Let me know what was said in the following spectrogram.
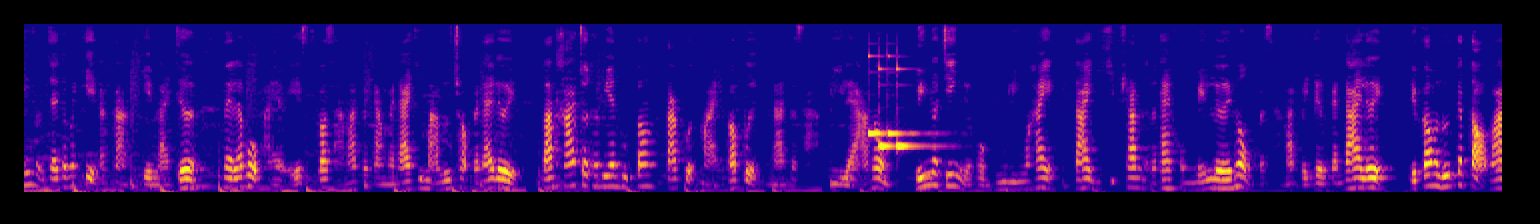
ที่สนใจตัวแพ็กเกจต่างๆ เกมไลเจอร์ ในระบบ iOS ก็สามารถไปตามกันได้ที่มารูช็อปกันได้เลย ร้านค้าจดทะเบียนถูกต้องตามกฎหมายก็เปิดนานกว่า 3 ปีแล้วนะผมลิงก์ก็จริงเดี๋ยวผมทิ้งลิงก์ไว้ให้ใต้ดีคริปชั่นหรือใต้คอมเมนต์เลยนะผมก็สามารถไปเติมกันได้เลย เดี๋ยวก็มาลุ้นกันต่อว่า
